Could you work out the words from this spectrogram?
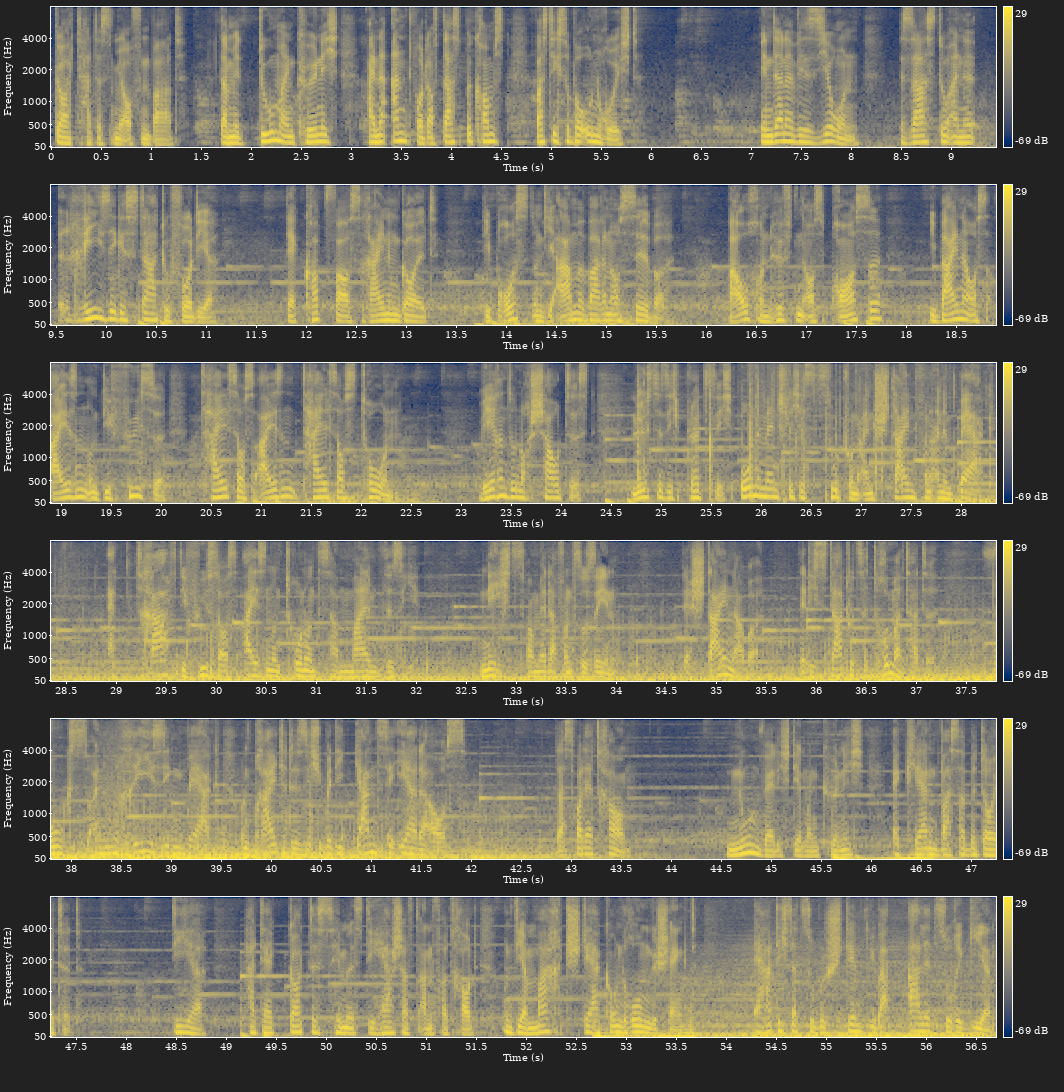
Gott hat es mir offenbart, damit du, mein König, eine Antwort auf das bekommst, was dich so beunruhigt. In deiner Vision sahst du eine riesige Statue vor dir. Der Kopf war aus reinem Gold die Brust und die Arme waren aus Silber, Bauch und Hüften aus Bronze, die Beine aus Eisen und die Füße, teils aus Eisen, teils aus Ton. Während du noch schautest, löste sich plötzlich, ohne menschliches Zutun, ein Stein von einem Berg. Er traf die Füße aus Eisen und Ton und zermalmte sie. Nichts war mehr davon zu sehen. Der Stein aber, der die Statue zertrümmert hatte, wuchs zu einem riesigen Berg und breitete sich über die ganze Erde aus. Das war der Traum. Nun werde ich dir, mein König, erklären, was er bedeutet. Dir hat der Gott des Himmels die Herrschaft anvertraut und dir Macht, Stärke und Ruhm geschenkt. Er hat dich dazu bestimmt, über alle zu regieren.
